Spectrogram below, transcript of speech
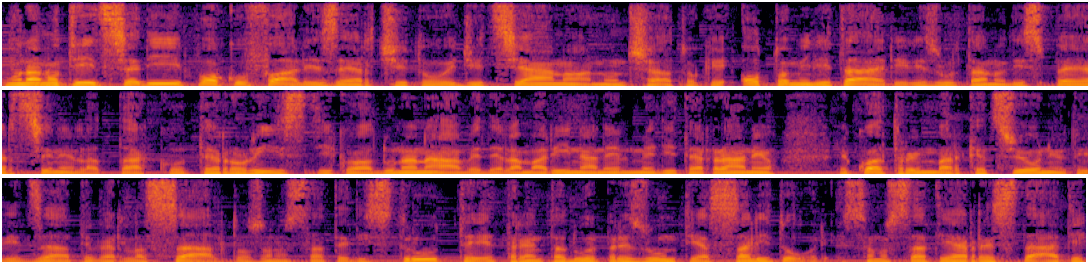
Una notizia di poco fa, l'esercito egiziano ha annunciato che otto militari risultano dispersi nell'attacco terroristico ad una nave della Marina nel Mediterraneo. Le quattro imbarcazioni utilizzate per l'assalto sono state distrutte e 32 presunti assalitori sono stati arrestati,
